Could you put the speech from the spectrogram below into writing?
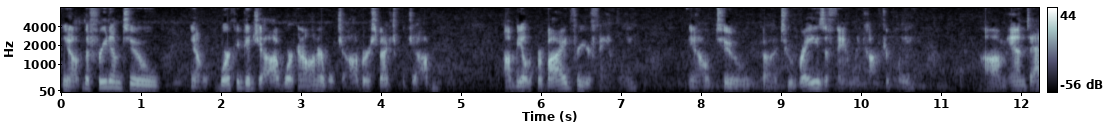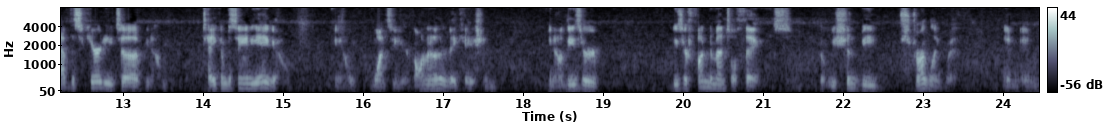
You know, the freedom to you know work a good job, work an honorable job, a respectable job, uh, be able to provide for your family, you know, to uh, to raise a family comfortably, um, and to have the security to you know take them to San Diego, you know, once a year, go on another vacation. You know, these are these are fundamental things that we shouldn't be struggling with in, in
